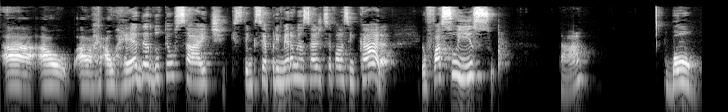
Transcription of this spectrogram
a, ao, a, ao header do teu site, que tem que ser a primeira mensagem que você fala assim, cara, eu faço isso, tá? Bom,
